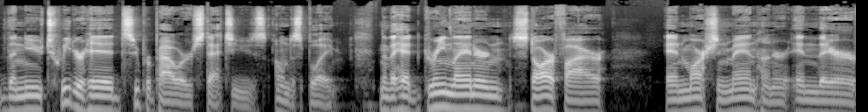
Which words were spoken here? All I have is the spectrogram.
the new Tweeterhead superpower statues on display. Now they had Green Lantern, Starfire, and Martian Manhunter in their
